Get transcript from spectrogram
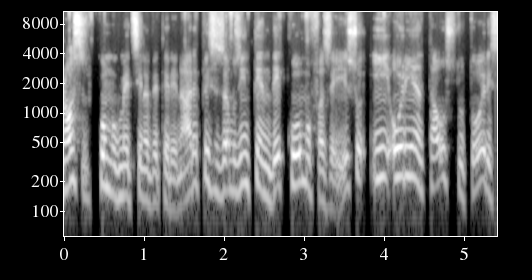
nós, como medicina veterinária, precisamos entender como fazer isso e orientar os tutores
